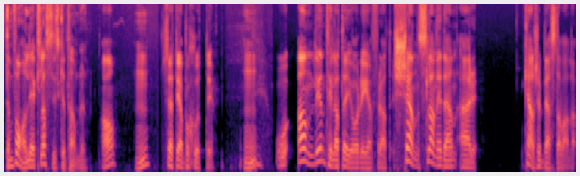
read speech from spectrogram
Den vanliga klassiska tumblern? Ja, mm. sätter jag på 70. Mm. Och anledningen till att jag gör det är för att känslan i den är kanske bäst av alla.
